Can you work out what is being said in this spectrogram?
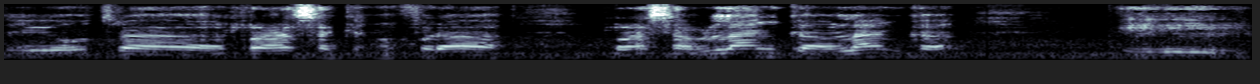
de otra raza que no fuera raza blanca, blanca, eh,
